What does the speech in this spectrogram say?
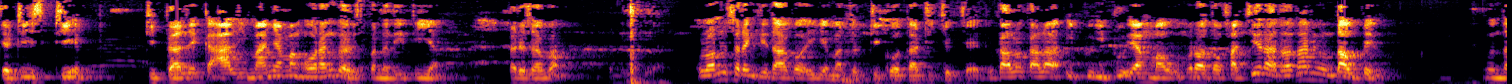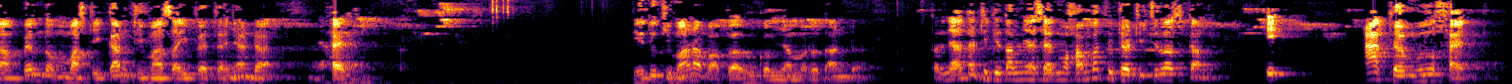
Jadi di di balik kealimannya memang orang itu harus penelitian. Harus apa? Penelitian. Kalau nu sering ditakoki iki maksud di kota di Jogja itu kalau kalau ibu-ibu yang mau umroh atau haji rata-rata ngun tampil. Untuk memastikan di masa ibadahnya ndak haid. Itu gimana Pak Pak hukumnya menurut Anda? Ternyata di kitabnya Said Muhammad sudah dijelaskan. I, adamul haid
